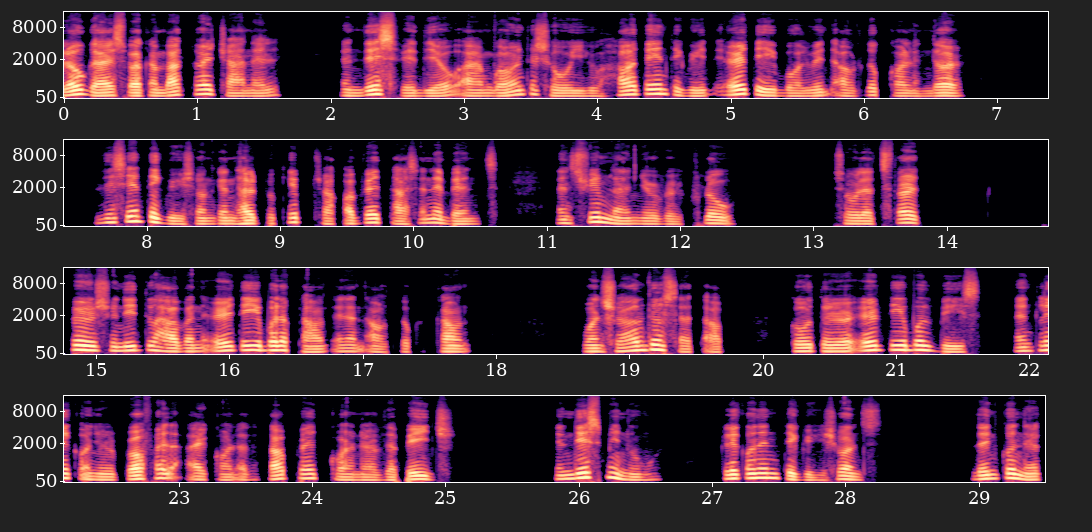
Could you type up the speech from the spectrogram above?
Hello guys, welcome back to our channel. In this video, I am going to show you how to integrate Airtable with Outlook Calendar. This integration can help you keep track of your tasks and events and streamline your workflow. So let's start. First, you need to have an Airtable account and an Outlook account. Once you have those set up, go to your Airtable base and click on your profile icon at the top right corner of the page. In this menu, click on Integrations, then connect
